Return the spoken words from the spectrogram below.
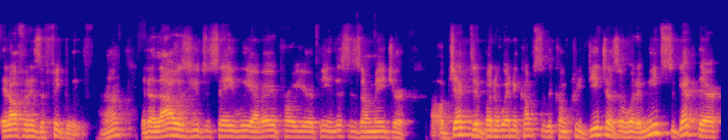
it often is a fig leaf. Huh? It allows you to say, we are very pro-European, this is our major objective, but when it comes to the concrete details of what it means to get there,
